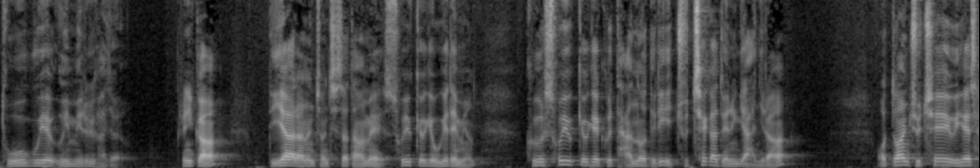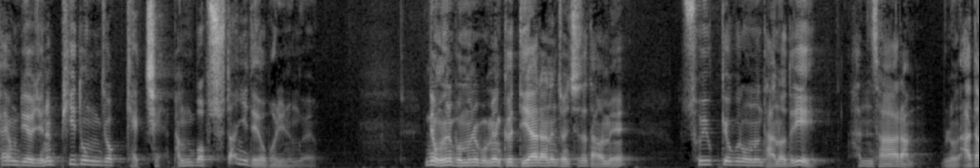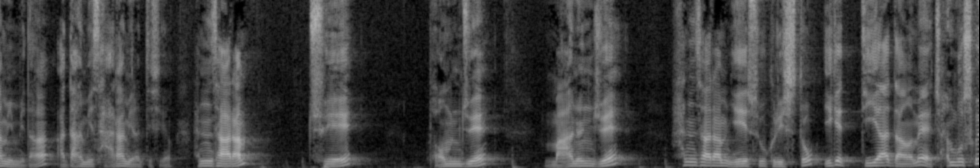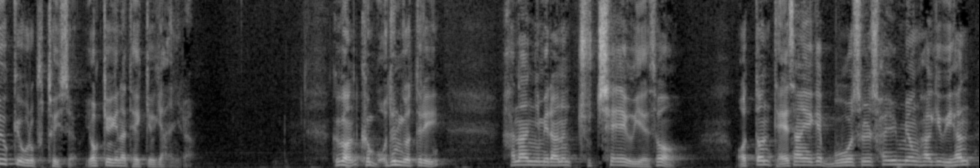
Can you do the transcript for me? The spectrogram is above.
도구의 의미를 가져요. 그러니까 디아라는 전치사 다음에 소유격이 오게 되면 그 소유격의 그 단어들이 주체가 되는 게 아니라 어떠한 주체에 의해 사용되어지는 피동적 객체, 방법, 수단이 되어 버리는 거예요. 근데 오늘 본문을 보면 그 디아라는 전치사 다음에 소유격으로 오는 단어들이 한 사람, 물론 아담입니다. 아담이 사람이란 뜻이에요. 한 사람, 죄, 범죄, 많은 죄, 한 사람 예수 그리스도 이게 디아 다음에 전부 소유격으로 붙어 있어요. 역격이나 대격이 아니라. 그건 그 모든 것들이 하나님이라는 주체에 의해서 어떤 대상에게 무엇을 설명하기 위한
